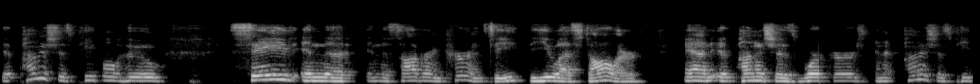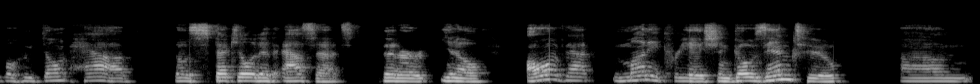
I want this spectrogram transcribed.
It punishes people who save in the in the sovereign currency, the US dollar, and it punishes workers and it punishes people who don't have those speculative assets that are, you know, all of that money creation goes into um,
